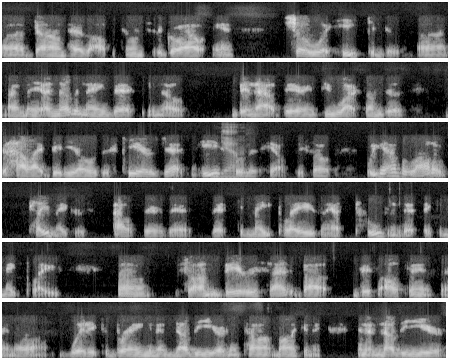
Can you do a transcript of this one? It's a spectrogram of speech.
uh, Dom has an opportunity to go out and show what he can do. Uh, I mean, another name that's you know been out there, and if you watch some of the, the highlight videos, is Kearis Jackson. He's yeah. fully healthy, so we have a lot of playmakers out there that that can make plays and have proven that they can make plays. Um, so I'm very excited about this offense and uh, what it could bring in another year of Tom Monk and, and another year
